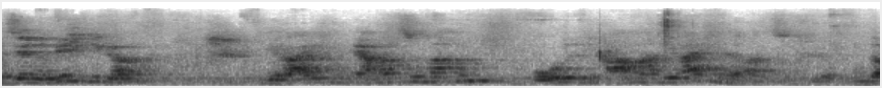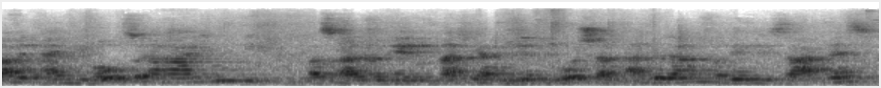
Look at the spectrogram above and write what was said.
es wäre wichtiger, die Reichen ärmer zu machen, ohne die Armen an die Reichen heranzuführen, um damit ein Niveau zu erreichen, was also den materialisierten Wohlstand anbelangt, von dem sich sagen lässt,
